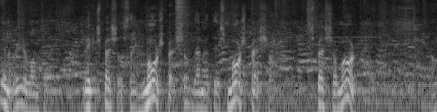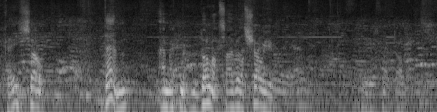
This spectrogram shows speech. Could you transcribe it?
You know, you want to make a special thing more special, than it is more special. Special more. Okay, so then I'm at McDonald's. I will show you. Here is McDonald's.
